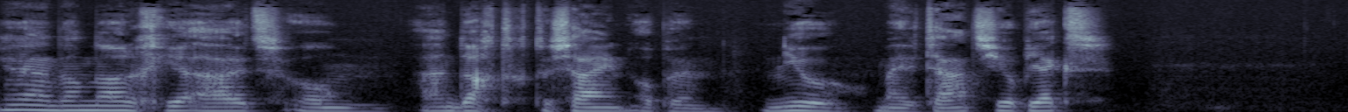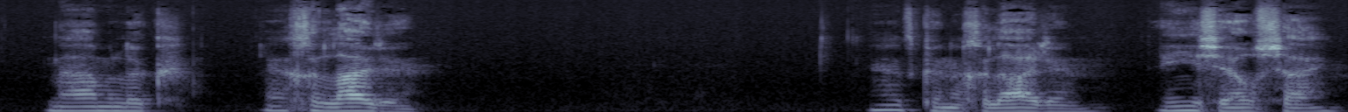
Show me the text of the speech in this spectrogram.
Ja, dan nodig je uit om aandachtig te zijn op een nieuw meditatieobject, namelijk geluiden. het kunnen geluiden in jezelf zijn.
